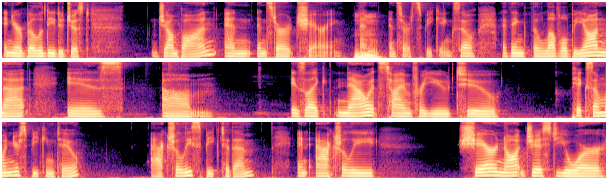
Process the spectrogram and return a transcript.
in your ability to just jump on and and start sharing and and start speaking. So I think the level beyond that is um is like now it's time for you to pick someone you're speaking to, actually speak to them and actually share not just your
